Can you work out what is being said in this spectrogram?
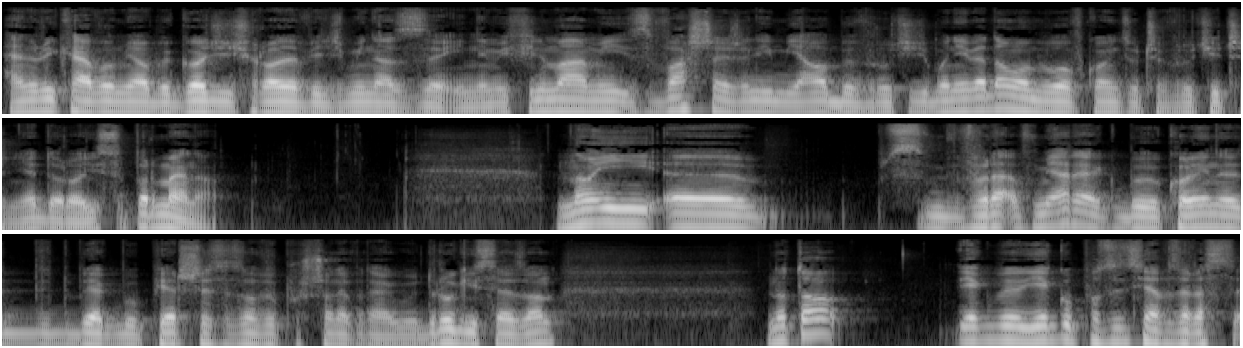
Henry Cavill miałby godzić rolę Wiedźmina z innymi filmami, zwłaszcza jeżeli miałoby wrócić, bo nie wiadomo było w końcu, czy wróci, czy nie, do roli Supermana. No i e, w, w miarę jak były kolejne, jak był pierwszy sezon wypuszczony, potem jak był drugi sezon, no to jakby jego pozycja wzrast,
